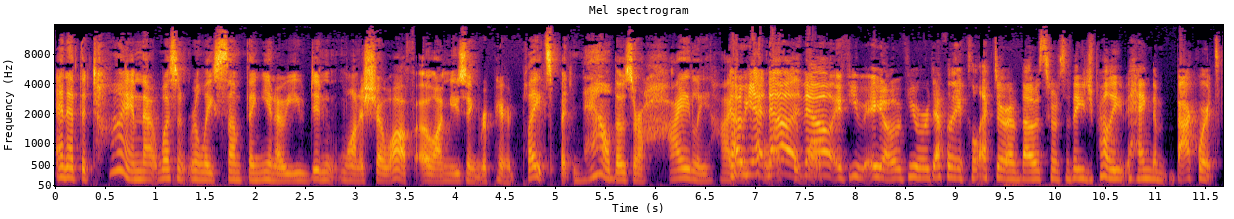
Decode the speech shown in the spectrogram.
And at the time, that wasn't really something, you know, you didn't want to show off. Oh, I'm using repaired plates. But now those are highly, highly. Oh yeah. Now, now if you, you know, if you were definitely a collector of those sorts of things, you probably hang them backwards.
